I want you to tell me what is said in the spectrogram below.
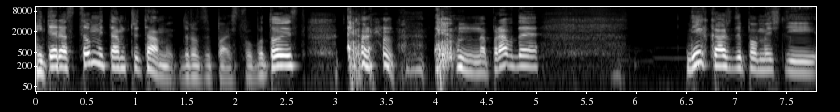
I teraz co my tam czytamy, drodzy Państwo? Bo to jest naprawdę. Niech każdy pomyśli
